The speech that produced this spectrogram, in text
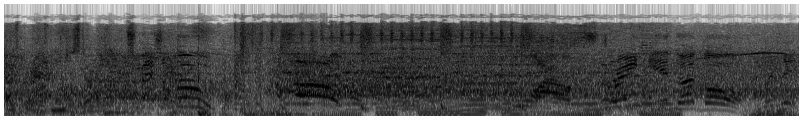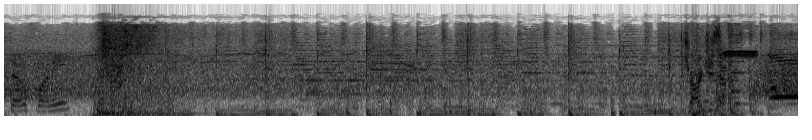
Ice Bear has Ninja Stars. Special move. Oh! Wow, straight in the goal. Wasn't it so funny? Charges up. Goal!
